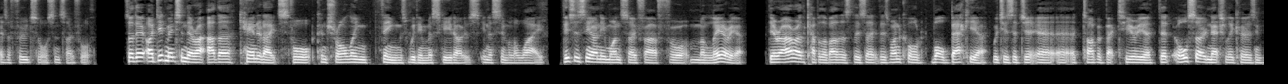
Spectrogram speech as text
as a food source and so forth. So there, I did mention there are other candidates for controlling things within mosquitoes in a similar way. This is the only one so far for malaria. There are a couple of others. There's a, there's one called Wolbachia, which is a, a, a type of bacteria that also naturally occurs in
